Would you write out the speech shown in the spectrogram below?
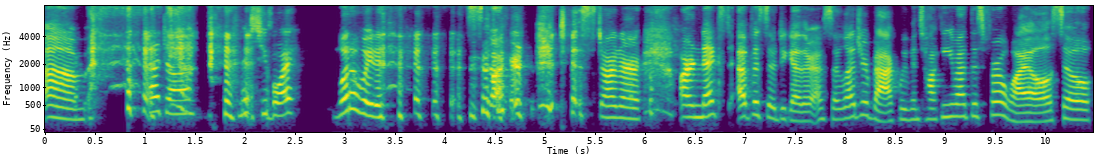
Um, hi, Jon. Miss you, boy what a way to start to start our our next episode together. I'm so glad you're back. We've been talking about this for a while. So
